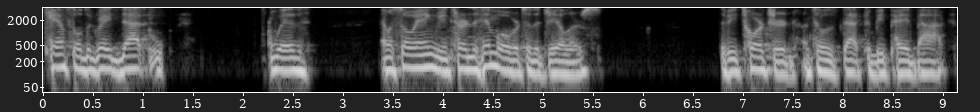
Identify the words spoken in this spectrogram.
canceled the great debt with and was so angry and turned him over to the jailers to be tortured until his debt could be paid back,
